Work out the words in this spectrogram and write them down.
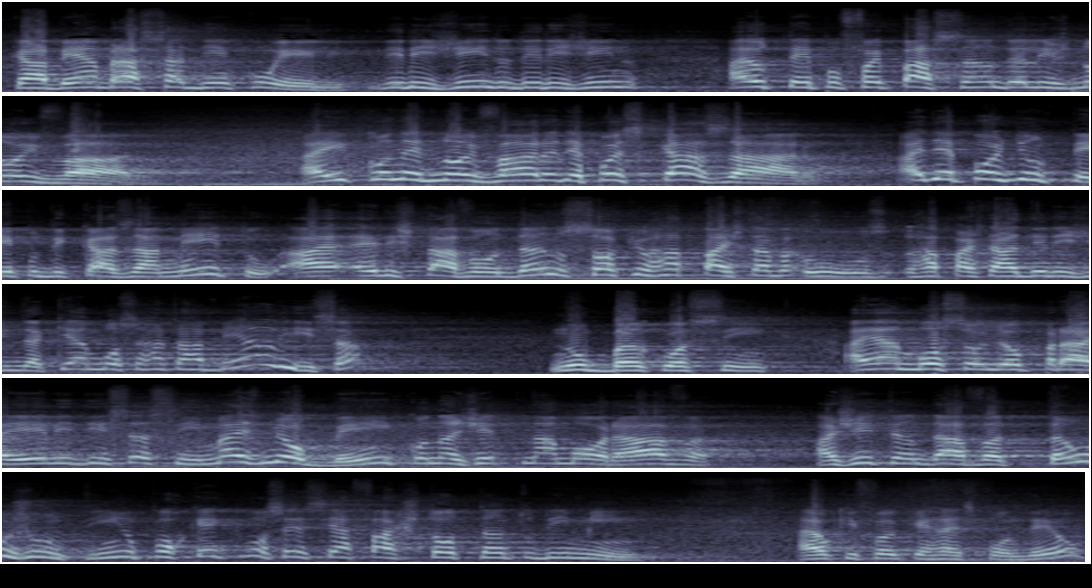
Ficava bem abraçadinha com ele, dirigindo, dirigindo. Aí o tempo foi passando, eles noivaram. Aí quando eles noivaram, depois casaram. Aí depois de um tempo de casamento, eles estavam andando, só que o rapaz estava, o rapaz estava dirigindo aqui, a moça já estava bem ali, sabe? No banco assim. Aí a moça olhou para ele e disse assim: Mas meu bem, quando a gente namorava, a gente andava tão juntinho, por que, que você se afastou tanto de mim? Aí o que foi que respondeu?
